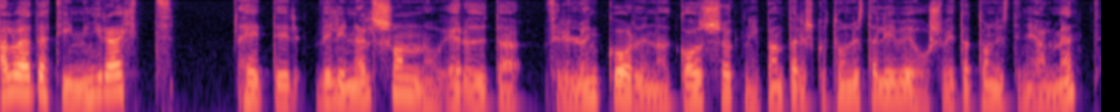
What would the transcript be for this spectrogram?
alveg að þetta í nýrætt heitir Willi Nelson og er auðvitað fyrir löngu orðin að góðsögn í bandarísku tónlistalífi og sveitatónlistinni almennt,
